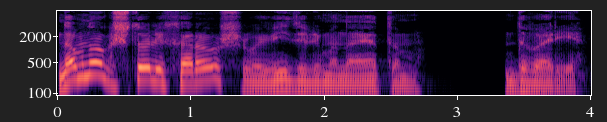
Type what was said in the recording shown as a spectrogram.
Да много, что ли, хорошего видели мы на этом дворе.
